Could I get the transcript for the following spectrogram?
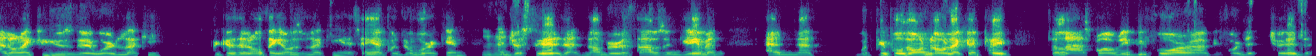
I don't like to use the word lucky because I don't think I was lucky. I think I put the work in, mm-hmm. and just to hit that number, a thousand game, and and uh, what people don't know, like I played the last probably before uh, before the,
